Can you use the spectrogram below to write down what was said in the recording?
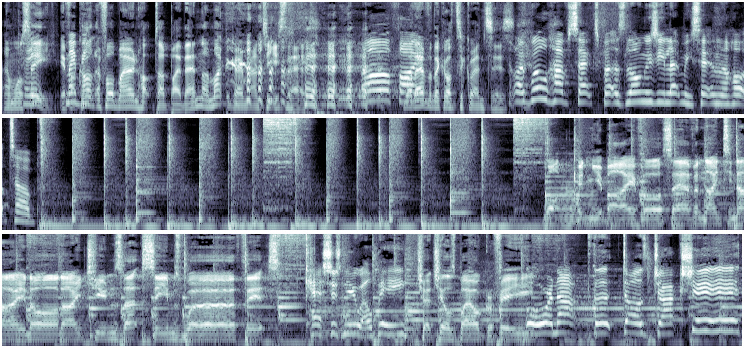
and we'll Okay. see. If Maybe- I can't afford my own hot tub by then, I might be going around to use theirs, Oh, fine. whatever the consequences. I will have sex, but as long as you let me sit in the hot tub. You buy for 7.99 on iTunes? That seems worth it. Kesha's new LP Churchill's biography or an app that does jack shit.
